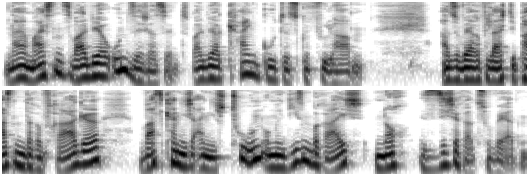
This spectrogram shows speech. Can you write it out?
Naja, meistens, weil wir unsicher sind, weil wir kein gutes Gefühl haben. Also wäre vielleicht die passendere Frage, was kann ich eigentlich tun, um in diesem Bereich noch sicherer zu werden?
